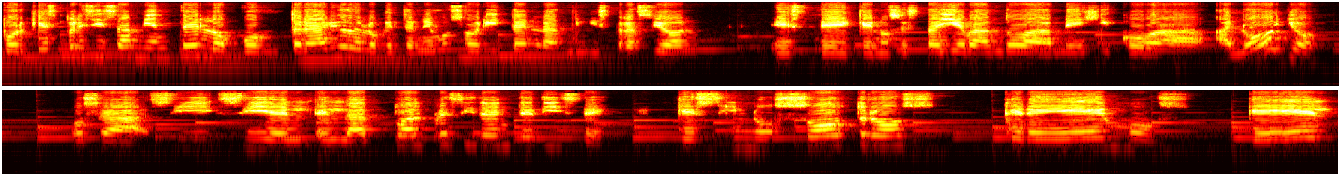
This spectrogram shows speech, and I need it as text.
porque es precisamente lo contrario de lo que tenemos ahorita en la administración este, que nos está llevando a México al hoyo. O sea, si, si el, el actual presidente dice que si nosotros creemos que él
